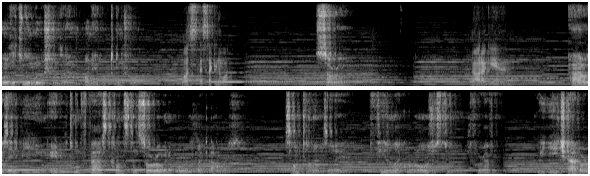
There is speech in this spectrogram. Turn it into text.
one of the two emotions I am unable to control. What's the second one? Sorrow. Not again. How is any being able to move past constant sorrow in a world like ours? Sometimes I feel like we're all just doomed forever. We each have our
